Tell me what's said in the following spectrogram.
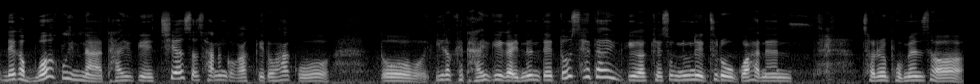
내가 뭐 하고 있나 다육이에 치여서 사는 것 같기도 하고 또 이렇게 다육이가 있는데 또 새 다육이가 계속 눈에 들어오고 하는 저를 보면서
